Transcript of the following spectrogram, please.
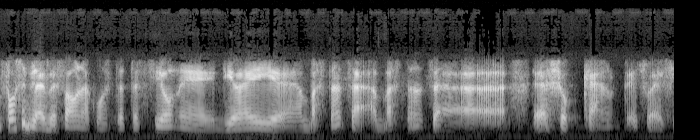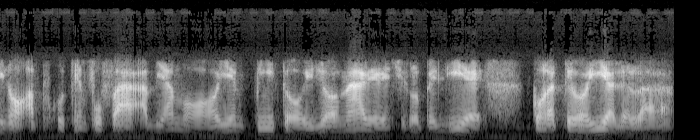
forse bisognerebbe fare una constatazione direi eh, abbastanza, abbastanza eh, scioccante, cioè fino a poco tempo fa abbiamo riempito i giornali e le enciclopedie con la teoria della,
